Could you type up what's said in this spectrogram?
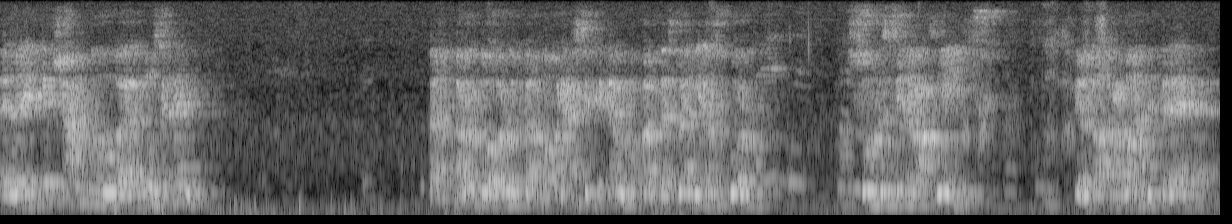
ما يكتبش عنه موسى نبي طب أرد وأقول له طب هو نفس الكتاب المقدس لم يذكر سور الصين العظيم الاهرامات الثلاثة.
